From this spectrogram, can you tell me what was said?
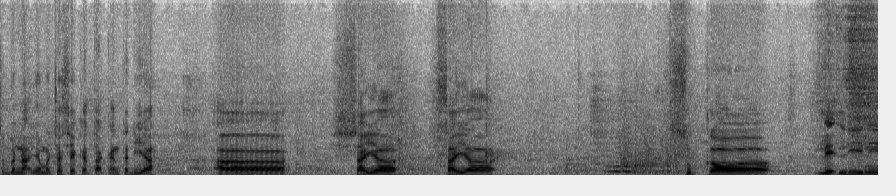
sebenarnya macam saya katakan tadi lah. Uh, saya saya suka lately ni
